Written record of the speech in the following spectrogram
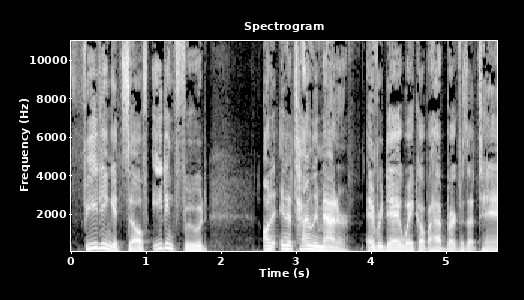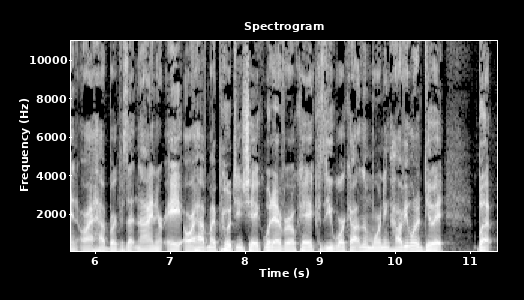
feeding itself, eating food on in a timely manner. Every day I wake up, I have breakfast at 10, or I have breakfast at 9 or 8, or I have my protein shake, whatever, okay? Because you work out in the morning, however you want to do it. But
